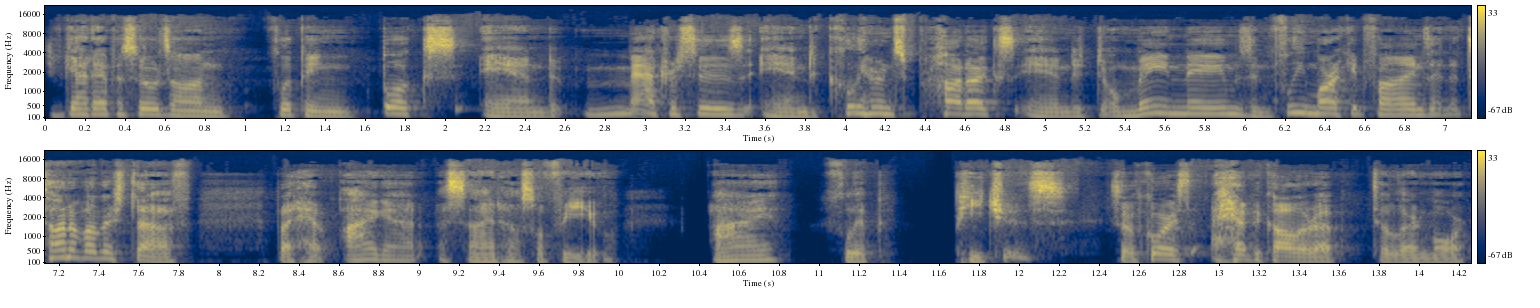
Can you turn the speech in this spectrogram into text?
you've got episodes on flipping books and mattresses and clearance products and domain names and flea market finds and a ton of other stuff. But have I got a side hustle for you? I flip peaches. So, of course, I had to call her up to learn more.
